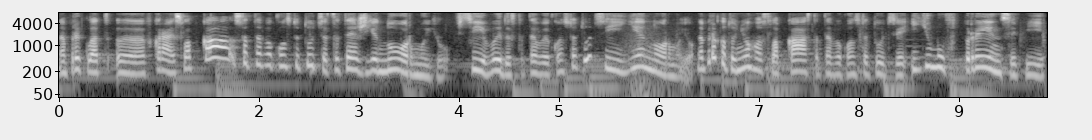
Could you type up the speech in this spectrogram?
наприклад, е, вкрай слабка статева конституція, це теж є нормою. Всі види статевої конституції є нормою. Наприклад, у нього слабка статева конституція, і йому, в принципі,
